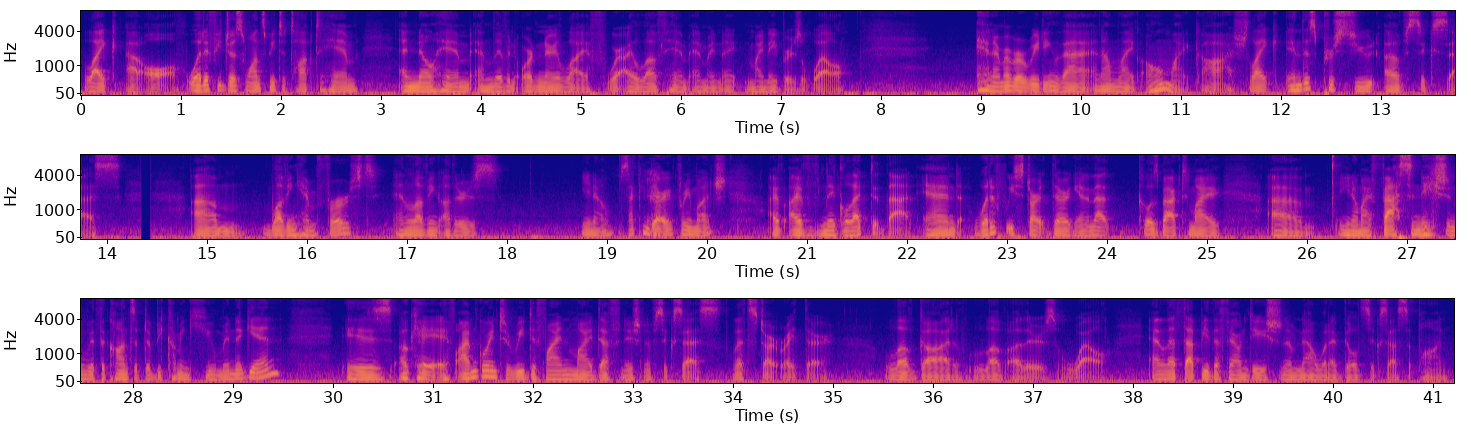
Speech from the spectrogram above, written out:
Like at all? What if he just wants me to talk to him and know him and live an ordinary life where I love him and my, na- my neighbors well? And I remember reading that and I'm like, oh my gosh, like in this pursuit of success, um, loving him first and loving others, you know, secondary pretty much. I've, I've neglected that. And what if we start there again? And that goes back to my, um, you know, my fascination with the concept of becoming human again is okay, if I'm going to redefine my definition of success, let's start right there. Love God, love others well. And let that be the foundation of now what I build success upon.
